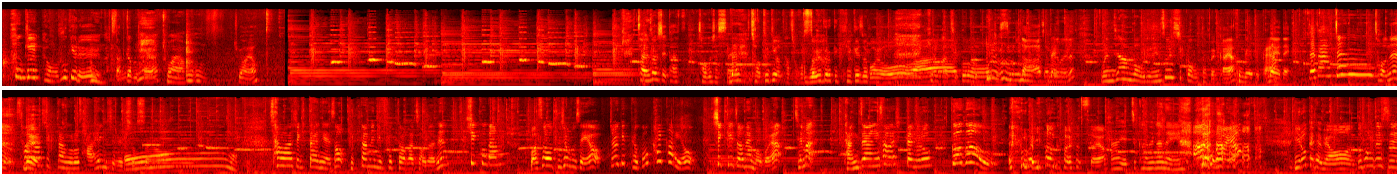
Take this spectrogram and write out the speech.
후기 평 후기를 같이 남겨볼까요? 좋아요. 응, 응. 좋아요. 자, 은솔 씨다 적으셨어요? 네, 저 드디어 다 적었어요. 뭘 그렇게 길게 적어요? 와, 길어가지고. 또 좋습니다. 자, 네. 그러면은 먼저 한번 우리 은솔 씨 거부터 볼까요? 공개해볼까요? 네네. 짜잔! 짠! 저는 사화식당으로 사행시를 지었어요. 오. 사화식당에서 비타민 리포터가 전하는 식구감 와서 드셔보세요. 쫄깃하고 칼칼해요. 식기 전에 먹어야 제맛. 당장 사화식당으로 고고! 뭐 이런 거였어요. 아, 예측 가능하네. 아 정말요? 이렇게 되면 또 성재 씨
